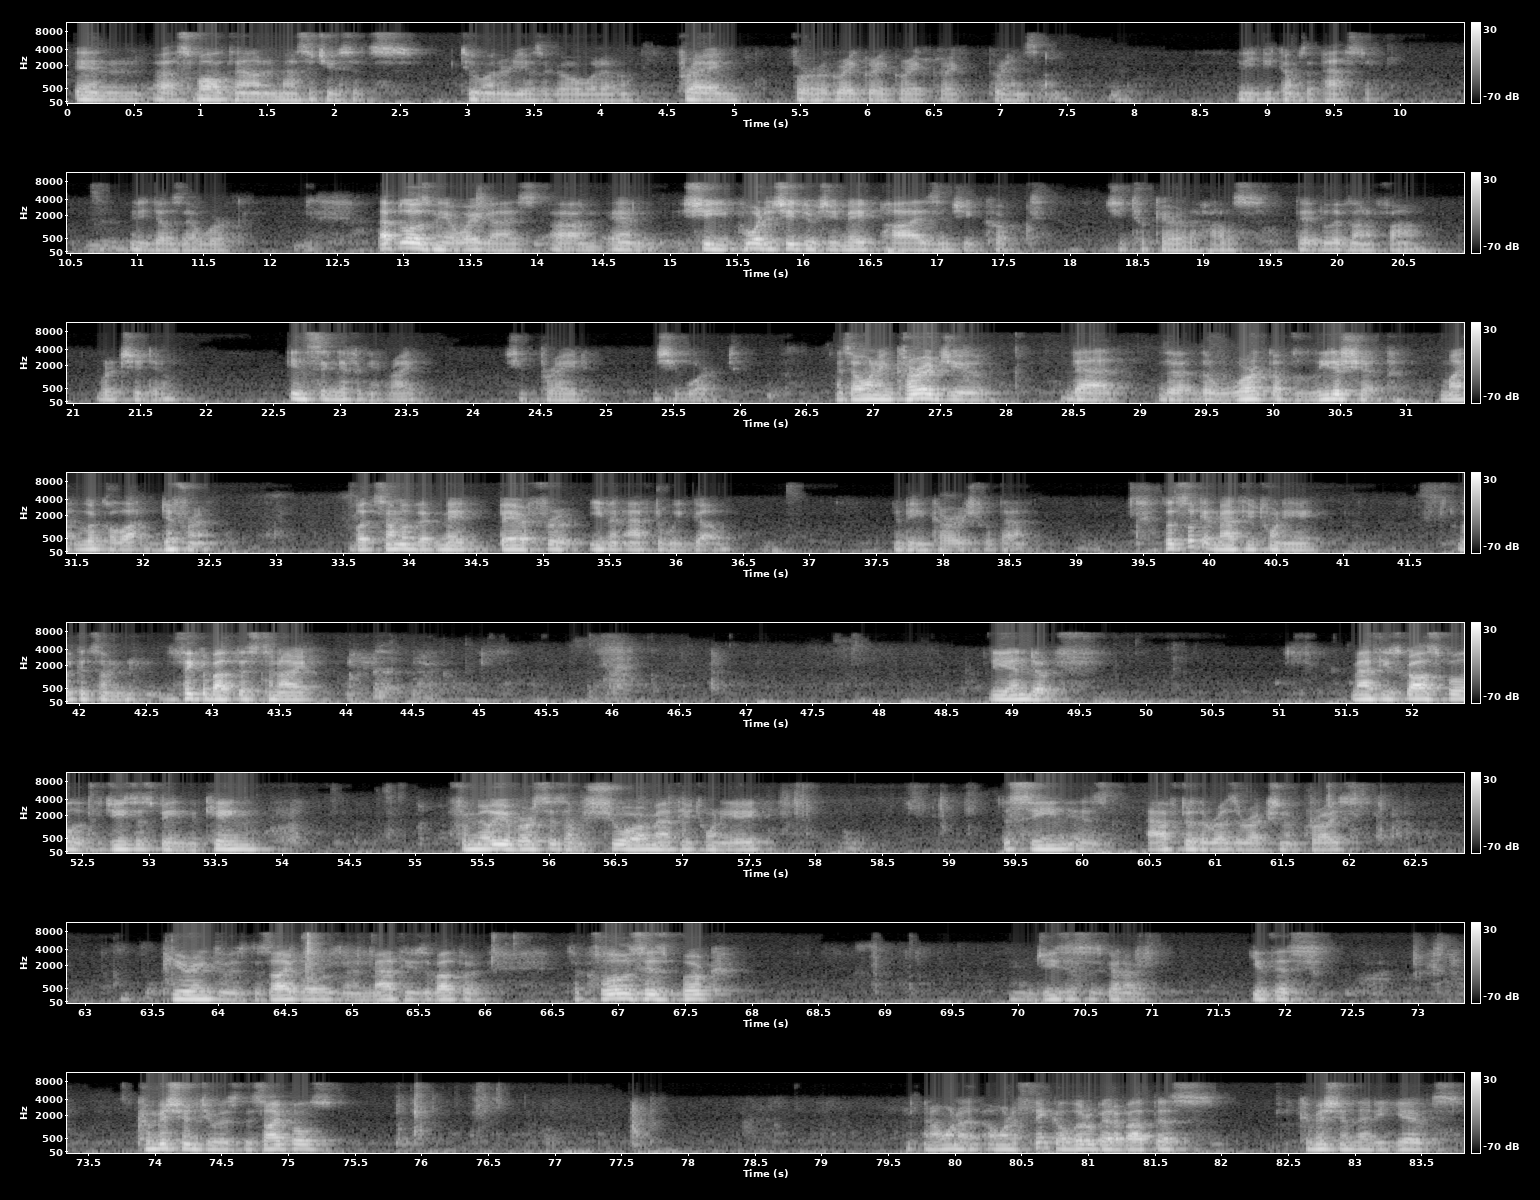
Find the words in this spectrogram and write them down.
in a small town in Massachusetts, 200 years ago or whatever, praying for her great great great great grandson. And he becomes a pastor. And he does that work. That blows me away, guys. Um, and she, what did she do? She made pies and she cooked. She took care of the house. They lived on a farm. What did she do? Insignificant, right? She prayed and she worked. And so I want to encourage you that the, the work of leadership might look a lot different but some of it may bear fruit even after we go. And be encouraged with that. Let's look at Matthew 28. Look at some, think about this tonight. The end of Matthew's gospel of Jesus being the king. Familiar verses, I'm sure, Matthew 28. The scene is after the resurrection of Christ appearing to his disciples, and Matthew's about to, to close his book. And Jesus is going to give this commission to his disciples. And I want to I want to think a little bit about this commission that he gives.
